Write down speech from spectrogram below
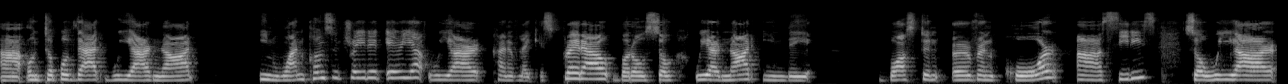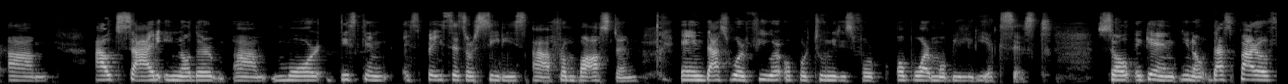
Uh, on top of that, we are not in one concentrated area. We are kind of like spread out, but also we are not in the Boston urban core uh, cities. So we are um, outside in other um, more distant spaces or cities uh, from Boston. And that's where fewer opportunities for upward mobility exist. So again, you know, that's part of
